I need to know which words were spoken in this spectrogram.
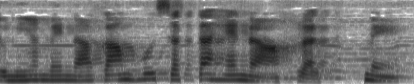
دنیا میں ناکام ہو سکتا ہے، نہ آخرت میں۔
